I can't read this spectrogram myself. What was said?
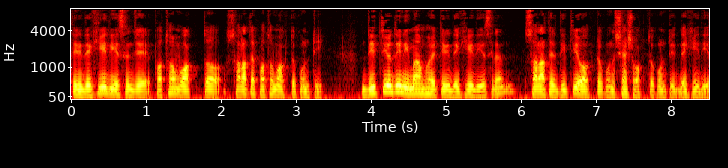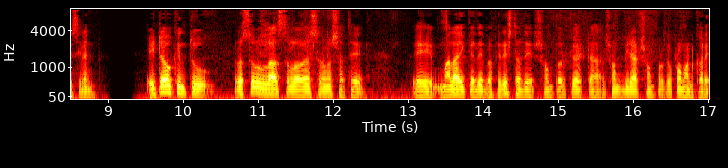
তিনি দেখিয়ে দিয়েছেন যে প্রথম ওয়াক্ত, সালাতের প্রথম ওয়াক্ত কোনটি? দ্বিতীয় দিন ইমাম হয়ে তিনি দেখিয়ে দিয়েছিলেন, সালাতের দ্বিতীয় ওয়াক্ত কোন, শেষ ওয়াক্ত কোনটি দেখিয়ে দিয়েছিলেন। এটাও কিন্তু রসুল্লাহ সাল্লামের সাথে মালাইকাদের বা ফেরিস্তাদের সম্পর্কে একটা বিরাট সম্পর্ক প্রমাণ করে।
